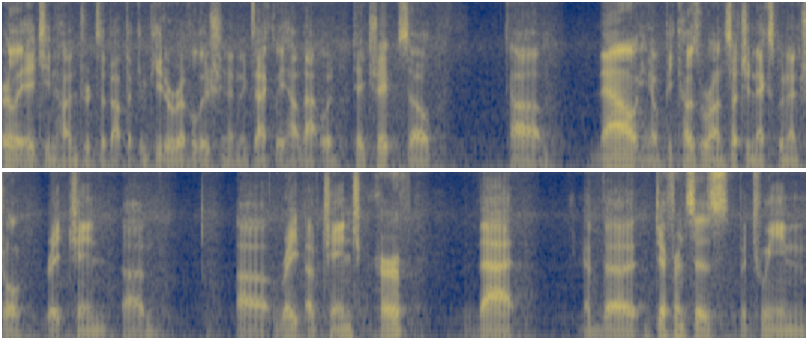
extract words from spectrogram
early 1800s about the computer revolution and exactly how that would take shape. So um, now, you know, because we're on such an exponential rate change um, uh, rate of change curve, that know, the differences between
